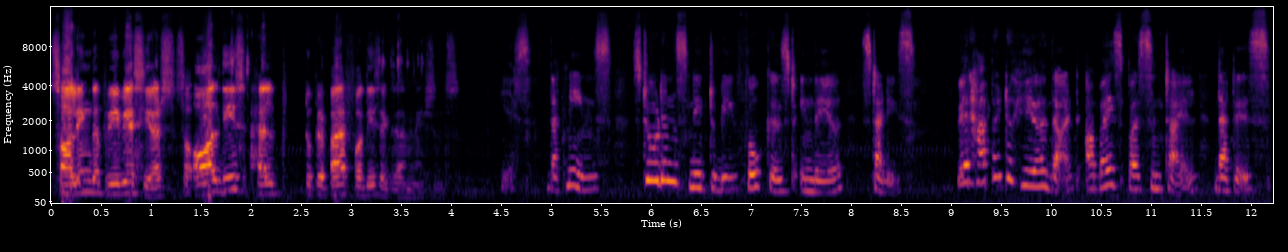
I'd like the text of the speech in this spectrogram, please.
solving the previous years. So all these helped to prepare for these examinations. Yes, that means students need to be focused in their studies. We are happy to hear that Abhay's percentile, that is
